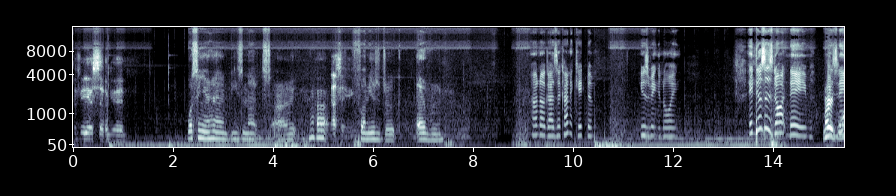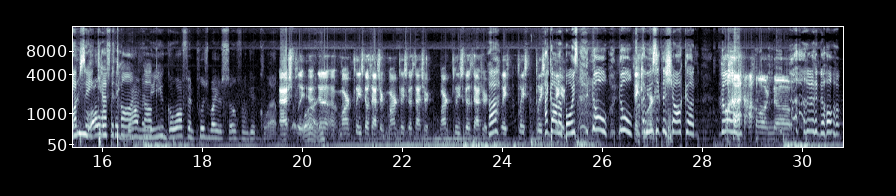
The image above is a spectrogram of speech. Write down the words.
the video is so good. What's in your hand? These nuts. Alright. Nothing. Funniest joke ever. I don't know, guys. I kind of kicked him. He was being annoying. It does his not name. Merc, His why name do you say always Capitan take bomb and then you go off and push by yourself and get clapped? Ash, Like, please. why? Uh, uh, uh, Mark, please go Thatcher. Mark, please go Thatcher. Mark, please go Thatcher. Huh? Please, please, please. I got take him, it. boys. No, no. Thank I'm Mark. using the shotgun. No, oh no. no.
